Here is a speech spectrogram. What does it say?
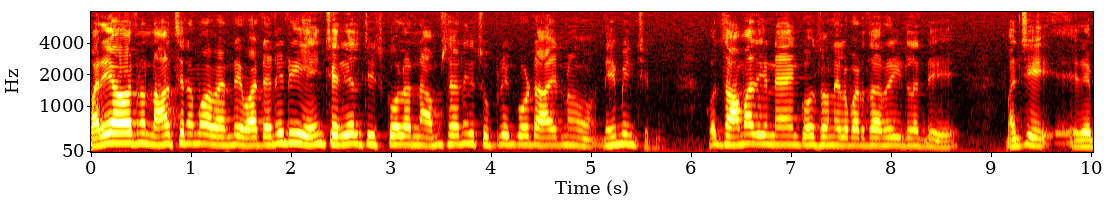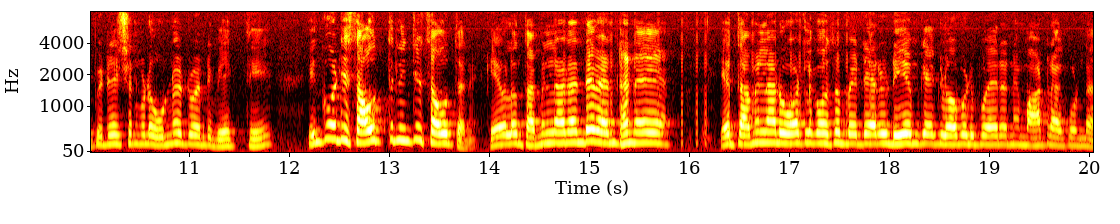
పర్యావరణ నాశనం అవన్నీ వాటన్నిటికీ ఏం చర్యలు తీసుకోవాలన్న అంశానికి సుప్రీంకోర్టు ఆయన్ను నియమించింది. కొంత సామాజిక న్యాయం కోసం నిలబడతారు. ఇట్లాంటి మంచి రెప్యుటేషన్ కూడా ఉన్నటువంటి వ్యక్తి. ఇంకోటి సౌత్ నుంచి సౌత్ అని. కేవలం తమిళనాడు అంటే వెంటనే ఏ తమిళనాడు ఓట్ల కోసం పెట్టారు డిఎంకేకి లోబడిపోయారనే మాట రాకుండా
